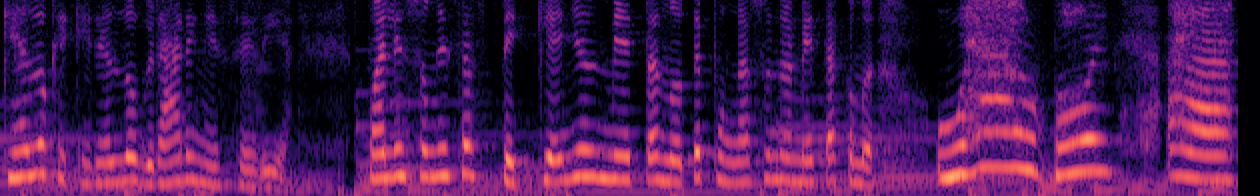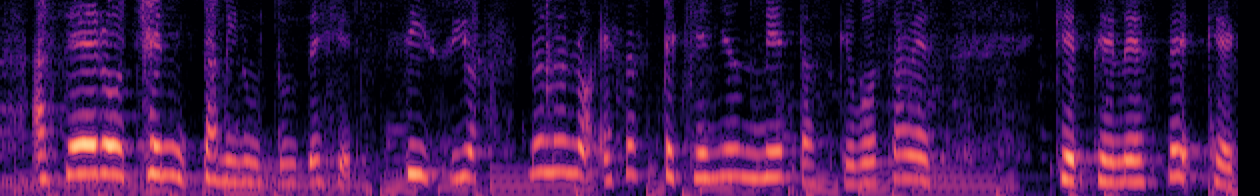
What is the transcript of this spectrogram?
¿Qué es lo que quieres lograr en ese día? ¿Cuáles son esas pequeñas metas? No te pongas una meta como, wow, voy a hacer 80 minutos de ejercicio. No, no, no, esas pequeñas metas que vos sabes que tenés, que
